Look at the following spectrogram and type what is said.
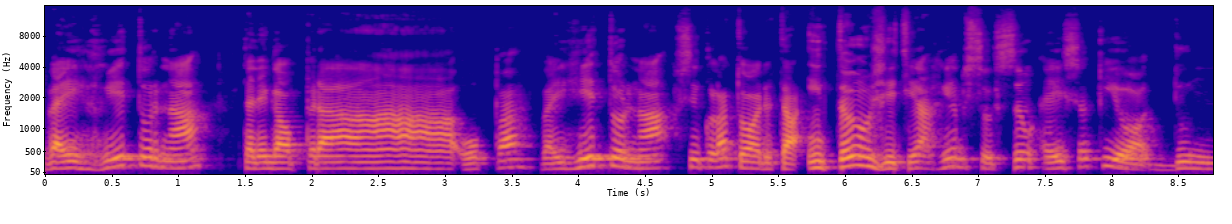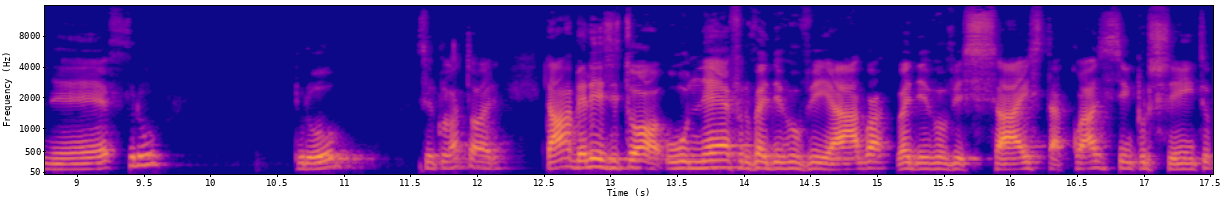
vai retornar tá legal? Para, opa, vai retornar pro circulatório, tá? Então, gente, a reabsorção é isso aqui, ó, do néfron pro circulatório. Tá, beleza? Então, ó, o néfron vai devolver água, vai devolver sais, tá quase 100%.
